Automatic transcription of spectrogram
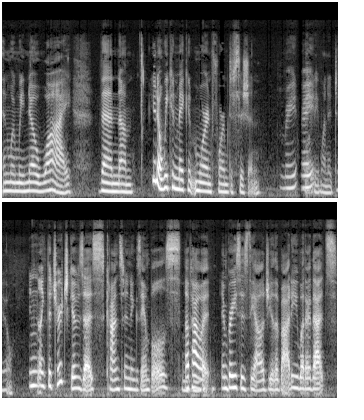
And when we know why, then, um, you know, we can make a more informed decision Right, what we want to do. And like the church gives us constant examples of how it embraces theology of the body, whether that's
